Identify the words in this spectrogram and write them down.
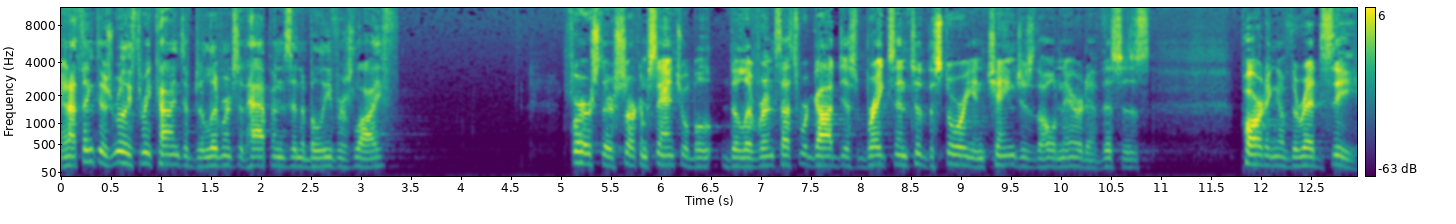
And I think there's really three kinds of deliverance that happens in a believer's life. First, there's circumstantial deliverance. That's where God just breaks into the story and changes the whole narrative. This is parting of the Red Sea.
